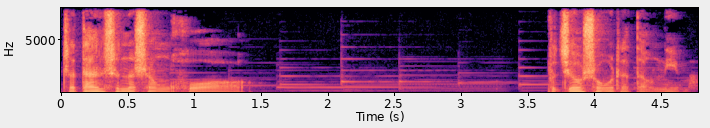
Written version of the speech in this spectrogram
这单身的生活，不就是为了等你吗？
